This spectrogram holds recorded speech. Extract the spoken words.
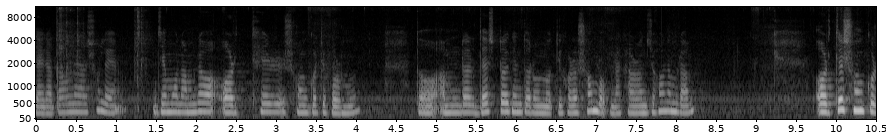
জায়গা, তাহলে আসলে যেমন আমরা অর্থের সংকটে পড়ব তো আমরা দেশটাও কিন্তু আর উন্নতি করা সম্ভব না। কারণ যখন আমরা অর্থের সংকট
